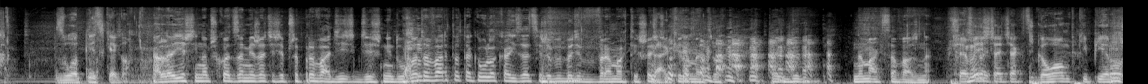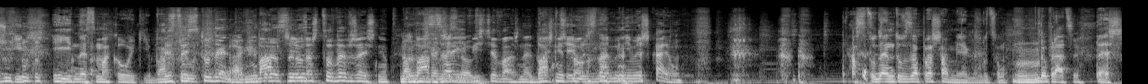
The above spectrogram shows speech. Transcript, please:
Złotnickiego. Ale jeśli na przykład zamierzacie się przeprowadzić gdzieś niedługo, to warto taką lokalizację, żeby być w ramach tych 6 kilometrów. To jakby na maksa ważne. Przemyśleć jak gołąbki, pierożki i inne smakołyki. Babciu, Jesteś studentem, nie? Teraz babcie- rozdasz co we wrześniu. No, babcie Zajebiście ważne. Właśnie babcie to. już z nami nie mieszkają. A studentów zapraszamy jak wrócą. Do pracy. Też.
